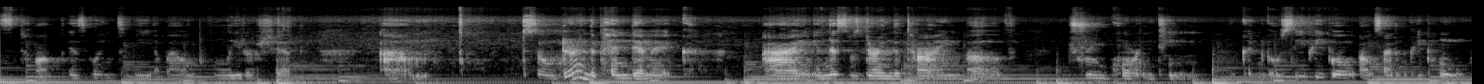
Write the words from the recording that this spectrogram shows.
morning's talk is going to be about leadership. Um, so during the pandemic, I, and this was during the time of true quarantine. You couldn't go see people outside of the people who,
